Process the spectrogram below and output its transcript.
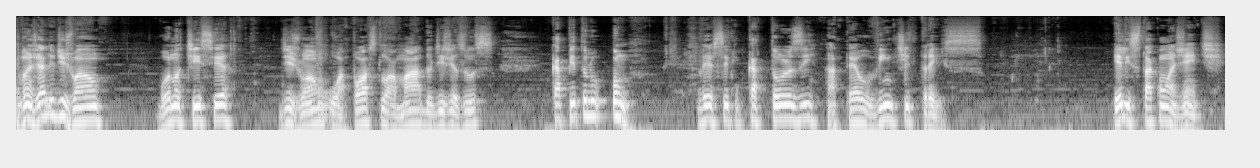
Evangelho de João, boa notícia de João, o apóstolo amado de Jesus, capítulo 1, versículo 14 até o 23. Ele está com a gente.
